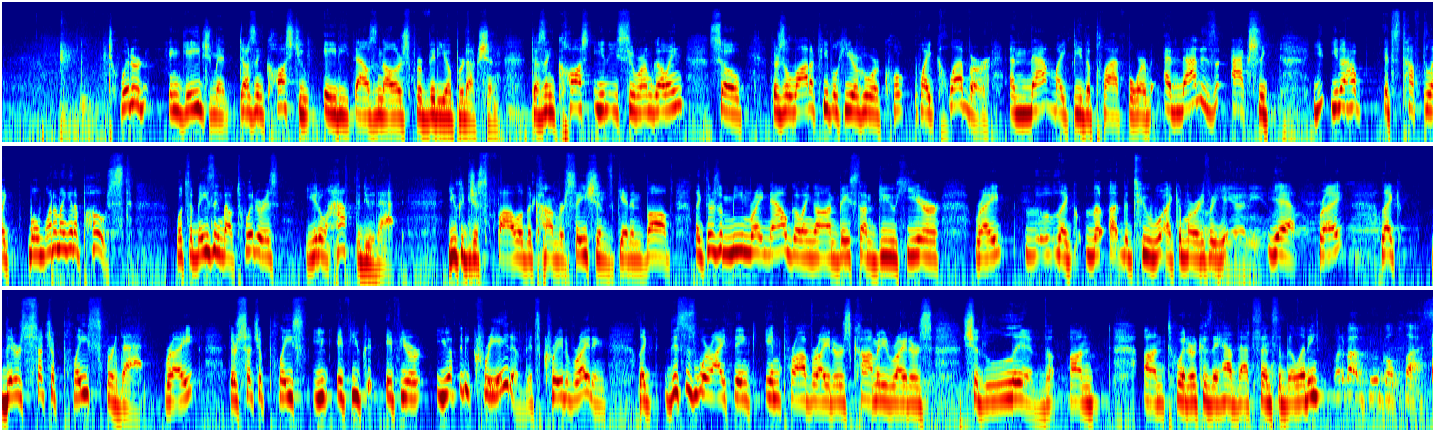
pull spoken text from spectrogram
Twitter engagement doesn't cost you $80,000 for video production. Doesn't cost, you, you, see where I'm going? So there's a lot of people here who are qu- quite clever, and that might be the platform. And that is actually, you, you know how it's tough to like, well, what am I gonna post? What's amazing about Twitter is you don't have to do that. You can just follow the conversations, get involved. Like there's a meme right now going on based on do you hear, right? Like the, uh, the two, like I'm already for you. Yeah, right? Like there's such a place for that, right? There's such a place. You, if you could, if you're, you have to be creative. It's creative writing. Like this is where I think improv writers, comedy writers should live on on Twitter because they have that sensibility. What about Google Plus?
